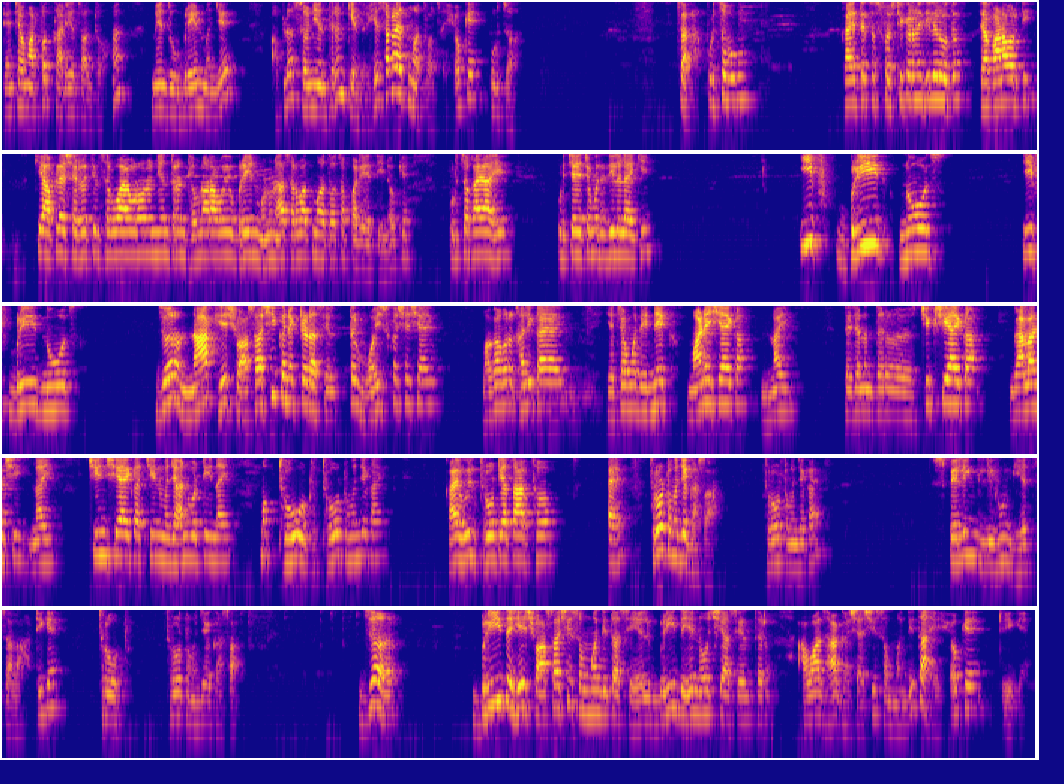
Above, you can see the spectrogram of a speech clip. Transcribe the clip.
त्यांच्यामार्फत कार्य चालतं. हां? मेंदू ब्रेन म्हणजे आपलं संनियंत्रण केंद्र. हे सगळ्यात महत्त्वाचं आहे. ओके? पुढचं. चला पुढचं बघू. काय त्याचं स्पष्टीकरण दिलेलं होतं त्या पानावरती? की आपल्या शरीरातील सर्व अवयवांवर नियंत्रण ठेवणारा अवयव ब्रेन म्हणून हा सर्वात महत्त्वाचा पर्याय तीन. ओके? पुढचं काय आहे? पुढच्या याच्यामध्ये दिलेलं आहे की if breathe nose if breathe nose जर नाक हे श्वासाशी कनेक्टेड असेल तर व्हॉईस कशाशी आहे? बघा बरं खाली काय आहे? याच्यामध्ये नेक मानेशी आहे का? नाही. त्याच्यानंतर चिकशी आहे का? गालांशी नाही. चिनशी आहे का? चिन म्हणजे हनवटी नाही. मग थ्रोट थ्रोट म्हणजे काय? काय होईल थ्रोट याचा अर्थ? आहे थ्रोट म्हणजे घसा. थ्रोट म्हणजे काय? स्पेलिंग लिहून घेत चला. ठीक आहे? थ्रोट थ्रोट म्हणजे घसा. जर ब्रीद हे श्वासाशी संबंधित असेल ब्रीद हे नोजशी असेल, तर आवाज़ हा घशाशी संबंधित आहे. ओके? ठीक आहे.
